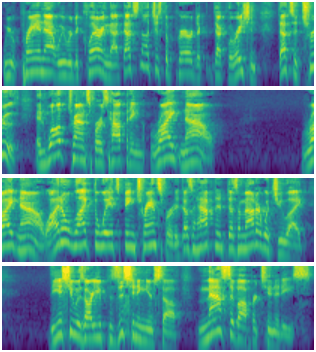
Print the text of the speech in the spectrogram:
We were praying that, we were declaring that. That's not just a prayer de- declaration, that's a truth. And wealth transfer is happening right now. Right now. I don't like the way it's being transferred. It doesn't happen, it doesn't matter what you like. The issue is, are you positioning yourself? Massive opportunities.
